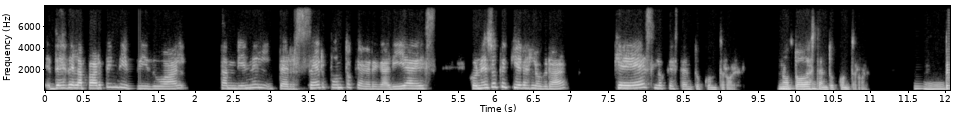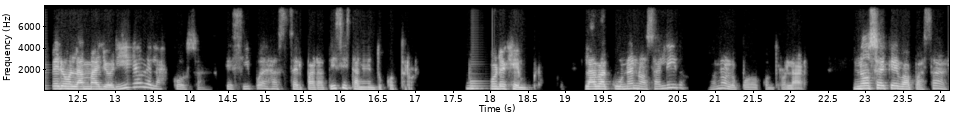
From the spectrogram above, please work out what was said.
desde la parte individual, también el tercer punto que agregaría es, con eso que quieres lograr, ¿qué es lo que está en tu control? No todo está en tu control. Pero la mayoría de las cosas que sí puedes hacer para ti sí están en tu control. Por ejemplo, la vacuna no ha salido, no, no lo puedo controlar. No sé qué va a pasar,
